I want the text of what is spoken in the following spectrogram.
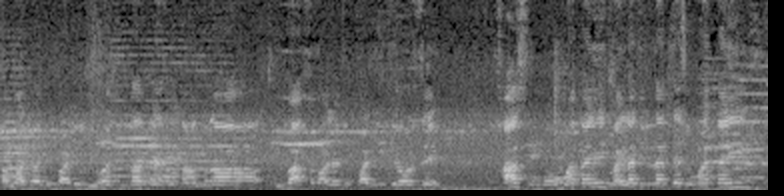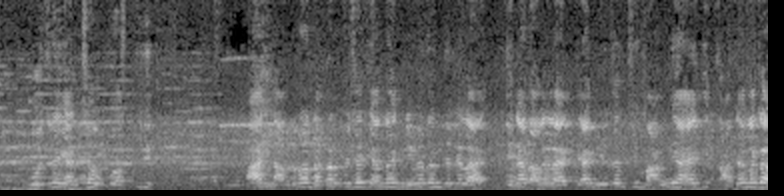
समाजवादी पार्टी युवा जिल्हाध्यक्ष नांदुरा विभाग समाजवादी पार्टीचे ओरचे खास उमाताई महिला जिल्हाध्यक्ष उमाताई बोजरे यांच्या उपस्थितीत आज नांदुरा नगर परिषद यांना एक निवेदन दिलेलं आहे देण्यात आलेलं आहे. त्या निवेदनची मागणी आहे की खाजानगर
